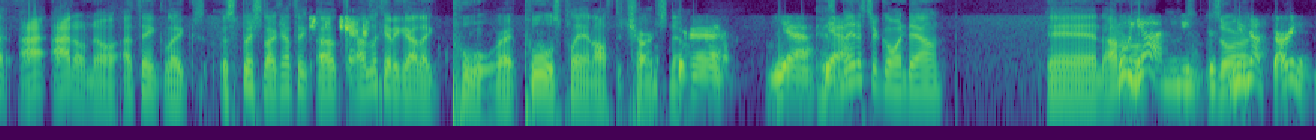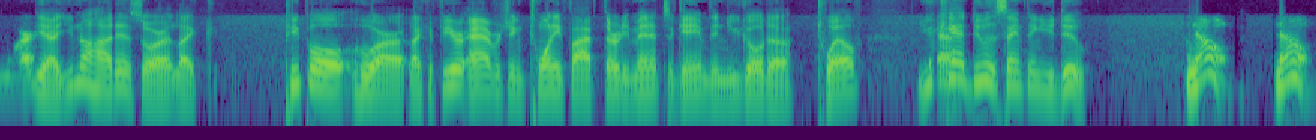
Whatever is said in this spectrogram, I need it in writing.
I, I, I don't know. I think like, especially like I think uh, I look at a guy like Poole, right? Poole's playing off the charts now. Yeah, yeah, His yeah. minutes are going down, and I don't well, know. yeah. I mean, he's, Zora- he's not starting anymore. Yeah, you know how it is, or like people who are like if you're averaging 25, 30 minutes a game, then you go to 12, you Yeah. can't do the same thing you do. No, no.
